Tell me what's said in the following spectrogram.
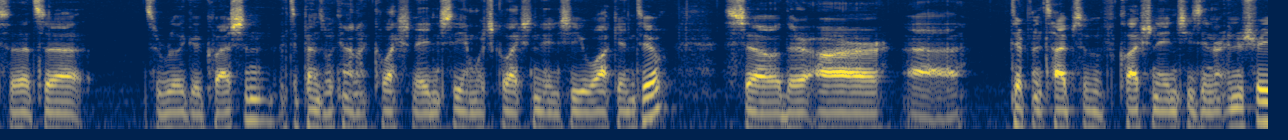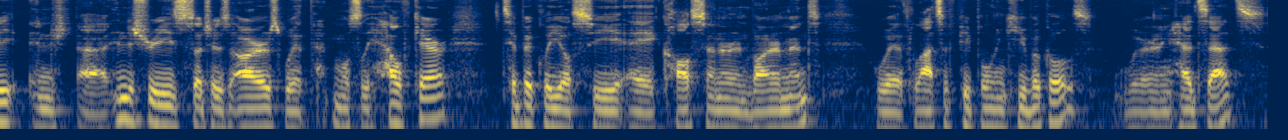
So that's a, that's a really good question. It depends what kind of collection agency and which collection agency you walk into. So there are uh, different types of collection agencies in our industry. In, uh, industries such as ours with mostly healthcare, typically you'll see a call center environment with lots of people in cubicles wearing headsets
